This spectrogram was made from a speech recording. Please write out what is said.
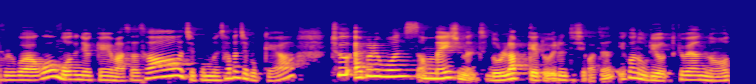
불구하고 모든 역경에 맞서서 제 본문 4번째 볼게요. To everyone's amazement. 놀랍게도 이런 뜻이거든. 이건 우리 어떻게 배웠노?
